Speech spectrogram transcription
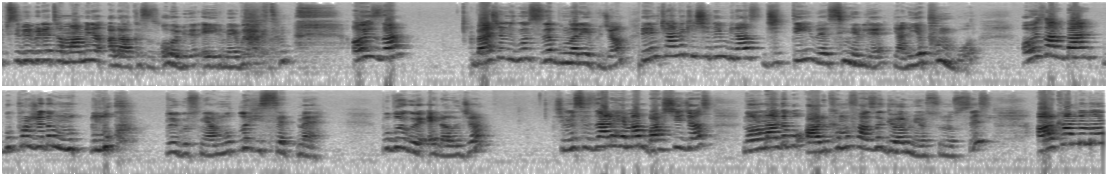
Hepsi birbirine tamamen alakasız olabilir. Eğilmeye bıraktım. o yüzden ben şimdi bugün size bunları yapacağım. Benim kendi kişiliğim biraz ciddi ve sinirli. Yani yapım bu. O yüzden ben bu projede mutluluk duygusunu yani mutlu hissetme bu duyguyu ele alacağım. Şimdi sizlerle hemen başlayacağız. Normalde bu arkamı fazla görmüyorsunuz siz. Arkamda bir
